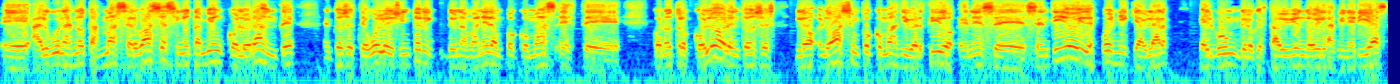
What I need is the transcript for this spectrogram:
eh, algunas notas más herbáceas, sino también colorante, entonces te vuelve el gin tonic de una manera un poco más, este, con otro color, entonces lo, hace un poco más divertido en ese sentido. Y después ni que hablar el boom de lo que está viviendo hoy las vinerías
